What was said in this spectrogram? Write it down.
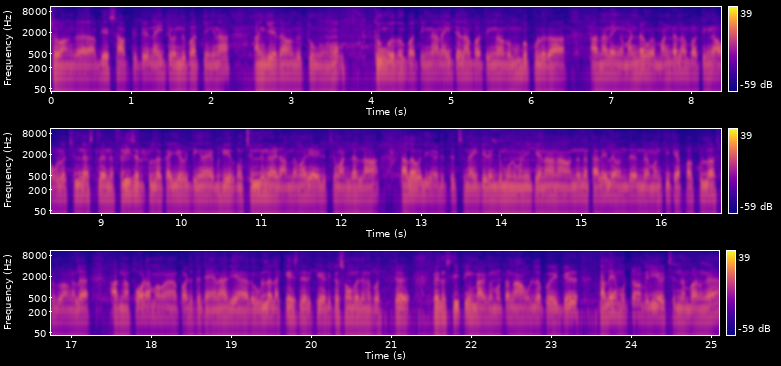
ஸோ அங்கே அப்படியே சாப்பிட்டுட்டு நைட்டு வந்து பார்த்திங்கன்னா அங்கேயே தான் வந்து தூங்குவோம். தூங்குவதும் பார்த்தீங்கன்னா நைட்டெல்லாம் பார்த்தீங்கன்னா ரொம்ப குளிராக அதனால் எங்கள் மண்டை மண்டெல்லாம் பார்த்தீங்கன்னா அவ்வளோ சில்னஸில் இந்த ஃப்ரீசருக்குள்ளே கையை விட்டிங்கன்னா எப்படி இருக்கும்? சில்லுன்னு ஆகிடும் அந்த மாதிரி ஆகிடுச்சு மண்டெல்லாம். தலைவலியும் எடுத்துச்சு நைட்டு ரெண்டு மூணு மணிக்கு. ஏன்னா நான் வந்து அந்த தலையில் வந்து அந்த மங்கி கேப்பா குல்லா சொல்லுவாங்கள்ல அது நான் போடாமல் படுத்துட்டேன். ஏன்னா அது அது உள்ள லக்கேஜில் இருக்குது எடுக்க சோம்பேறினை பார்த்துட்டு வெறும் ஸ்லீப்பிங் பேக்கில் மட்டும் நான் உள்ளே போயிட்டு தலையை மட்டும் வெளியே வச்சுருந்தேன் பாருங்கள்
